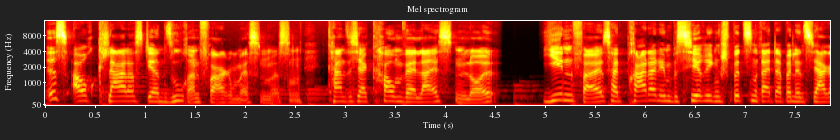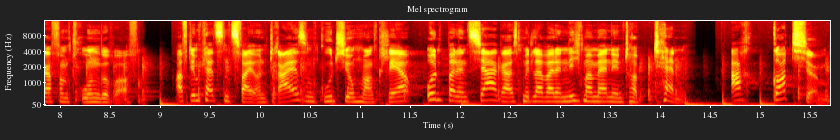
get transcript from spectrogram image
Ist auch klar, dass die an Suchanfragen messen müssen. Kann sich ja kaum wer leisten, lol. Jedenfalls hat Prada den bisherigen Spitzenreiter Balenciaga vom Thron geworfen. Auf den Plätzen 2 und 3 sind Gucci und Moncler und Balenciaga ist mittlerweile nicht mal mehr in den Top 10. Ach Gottchen.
